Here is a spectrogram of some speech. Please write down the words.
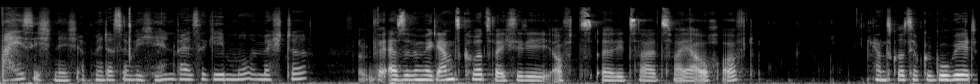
weiß ich nicht, ob mir das irgendwelche Hinweise geben möchte. Also wenn wir ganz kurz, weil ich sehe die oft äh, die Zahl 2 ja auch oft. Ganz kurz, ich habe gegoogelt.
